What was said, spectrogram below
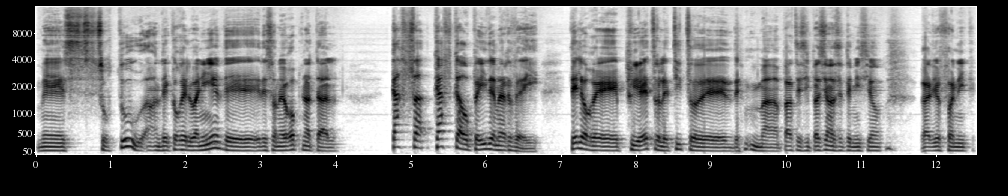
mais surtout un décor éloigné de, son Europe natale. Kafka, au pays des merveilles. Tel aurait pu être le titre de, de ma participation à cette émission radiophonique.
